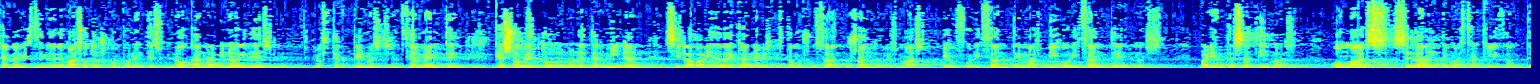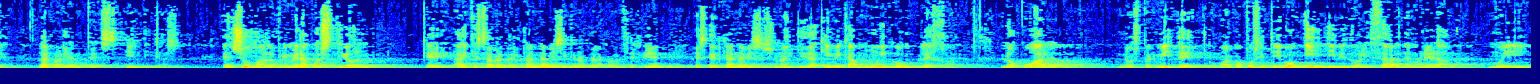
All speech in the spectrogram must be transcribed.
Cannabis tiene además otros componentes no cannabinoides, los terpenos esencialmente, que sobre todo nos determinan si la variedad de cannabis que estamos usando es más euforizante, más vigorizante, las variantes sativas, o más sedante, más tranquilizante, las variantes índicas. En suma, la primera cuestión que hay que saber del cannabis, y creo que la conocéis bien, es que el cannabis es una entidad química muy compleja, lo cual nos permite, como algo positivo, individualizar de manera muy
